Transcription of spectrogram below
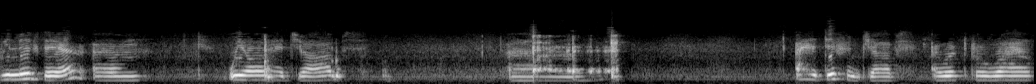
we lived there. Um, we all had jobs. Um, I had different jobs. I worked for a while.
